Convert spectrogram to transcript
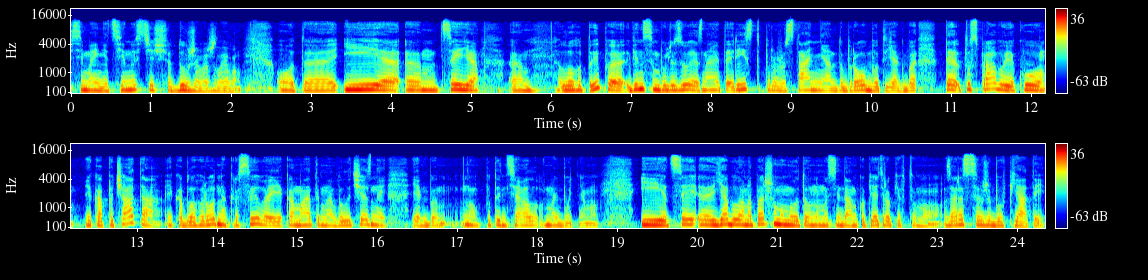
сімейні цінності, що дуже важливо. От е, і ем, цей Росія логотип він символізує, знаєте, ріст, проростання, добробут, якби те ту справу, яку яка почата, яка благородна, красива, і яка матиме величезний, якби ну потенціал в майбутньому. І це е, я була на першому молитовному сніданку 5 років тому. Зараз це вже був п'ятий.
